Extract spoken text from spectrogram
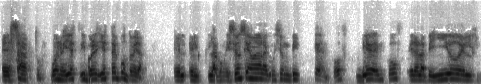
Exacto. Bueno, y este, y este es el punto, mira. la comisión se llamaba la comisión Biedenkopf. Biedenkopf era el apellido del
